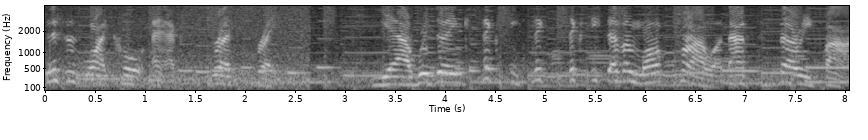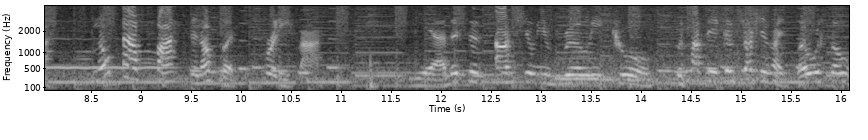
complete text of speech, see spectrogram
This is what I call an express freight. Yeah, we're doing 66, 67 miles per hour. That's very fast. Not that fast enough, but it's pretty fast. Yeah, this is actually really cool. We're passing a construction site. Low whistle.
